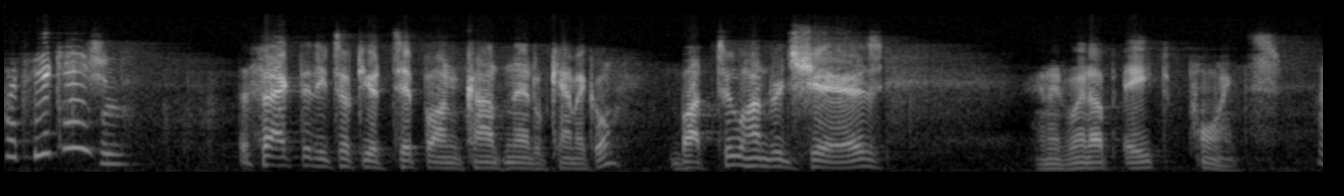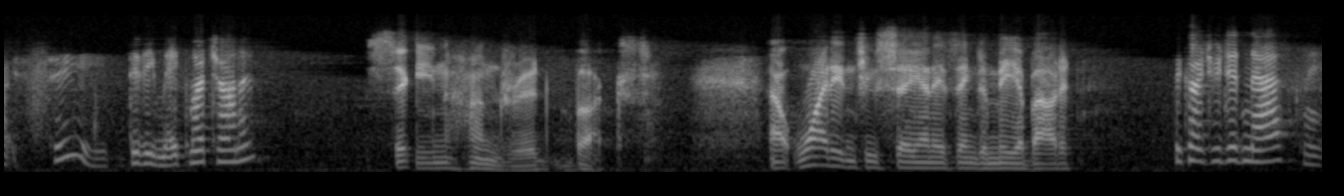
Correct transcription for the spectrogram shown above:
what's the occasion? The fact that he took your tip on Continental Chemical, bought 200 shares, and it went up eight points. I see. Did he make much on it? 1600 bucks. Now, why didn't you say anything to me about it? Because you didn't ask me.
